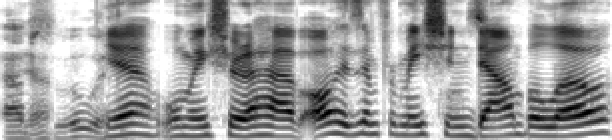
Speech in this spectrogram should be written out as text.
absolutely. Yeah, we'll make sure to have all his information down below.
